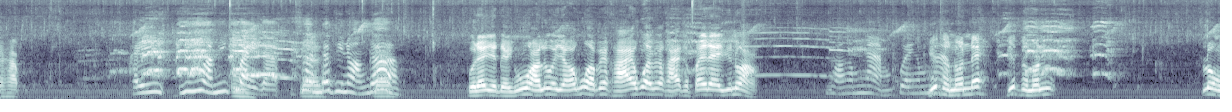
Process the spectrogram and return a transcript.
นะครับ ใครมีหัวมีกล้วยกะเชิญเด้อพี่น้องเด้อ ผู้ใดอยากได้งัวหรือว่าอยากเอางัวไปขายเอางัวไปขายก็ไปได้พี่น้อง หัวงามๆกล้วยงามยึดถนนเด้ยึดถนนลง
